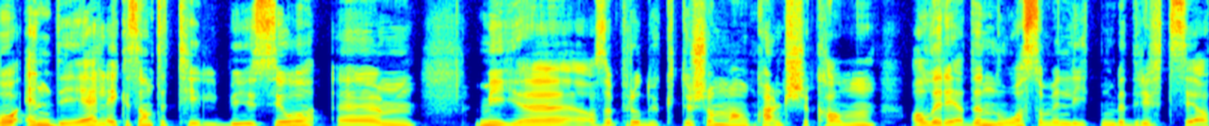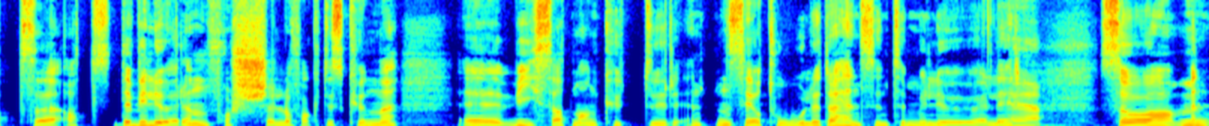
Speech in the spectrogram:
Og en del, ikke sant, det tilbys jo um, mye altså produkter som man kanskje kan allerede nå som en liten bedrift se at, at det vil gjøre en forskjell å faktisk kunne uh, vise at man kutter enten CO2 eller tar hensyn til miljøet eller ja. Så, men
